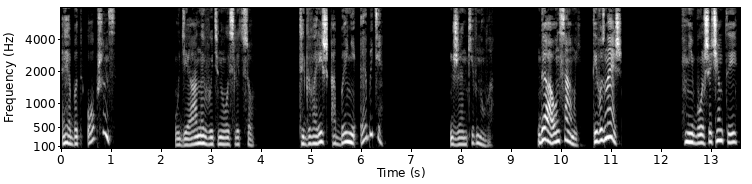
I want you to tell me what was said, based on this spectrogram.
Эббот Опшенс? У Дианы вытянулось лицо. «Ты говоришь о Бенни Эбботе?» Джен кивнула. «Да, он самый. Ты его знаешь?» «Не больше, чем ты», —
